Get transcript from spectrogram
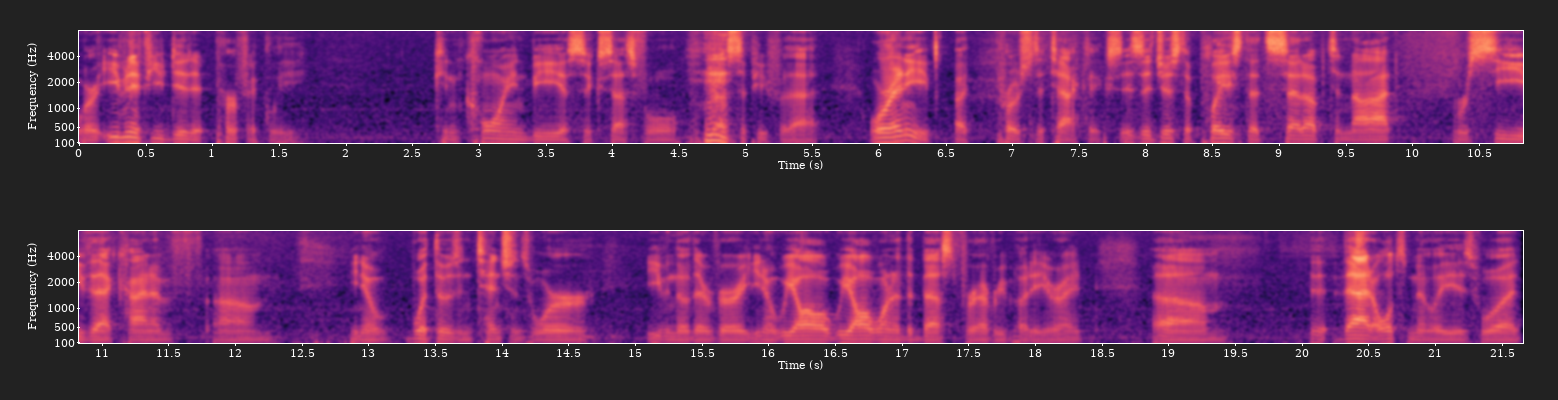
where even if you did it perfectly, can coin be a successful recipe for that? or any approach to tactics? Is it just a place that's set up to not receive that kind of, um, you know, what those intentions were, even though they're very, you know, we all we all wanted the best for everybody, right? Um, that ultimately is what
